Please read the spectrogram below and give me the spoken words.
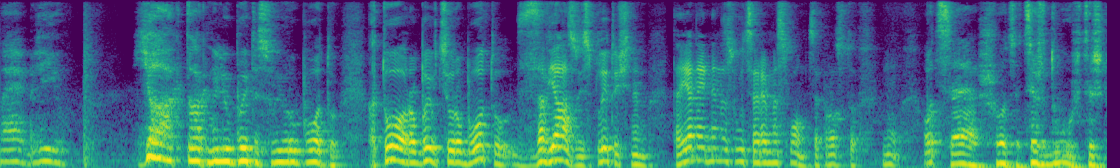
меблів. Як так не любити свою роботу? Хто робив цю роботу, зав'язуй з плиточним. Та я навіть не назву це ремеслом. Це просто, ну, оце, що це? Це ж душ, це ж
